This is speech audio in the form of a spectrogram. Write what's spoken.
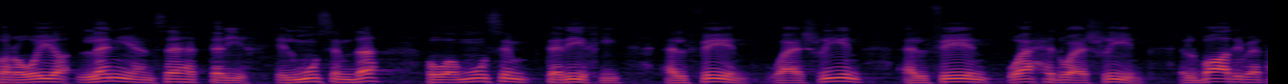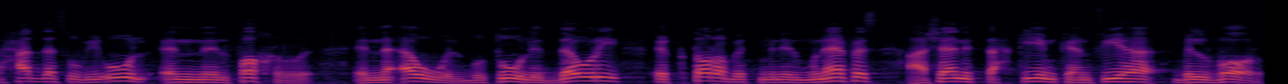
كروية لن ينساها التاريخ. الموسم ده هو موسم تاريخي 2020 2021 البعض بيتحدث وبيقول إن الفخر إن أول بطولة دوري اقتربت من المنافس عشان التحكيم كان فيها بالفار.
